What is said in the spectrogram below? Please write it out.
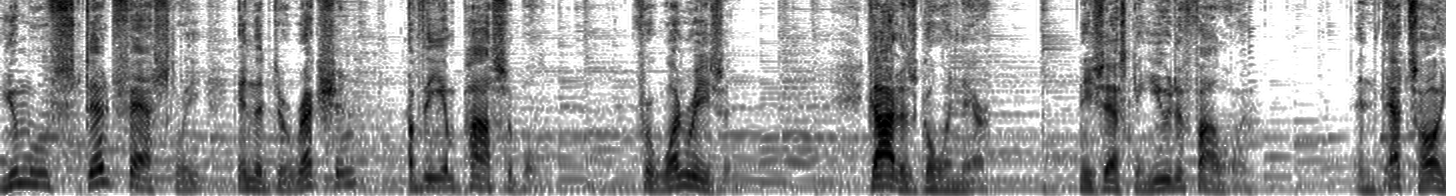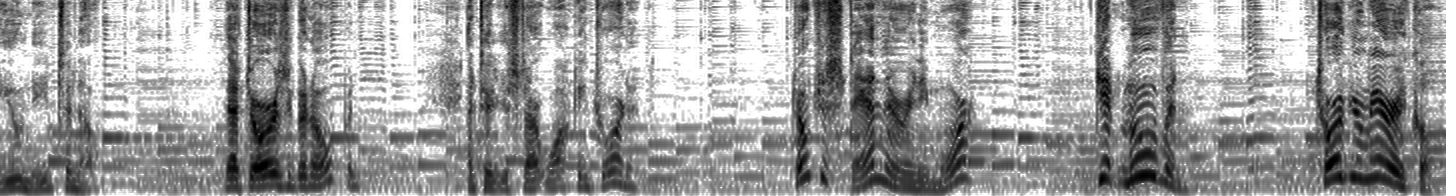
You move steadfastly in the direction of the impossible for one reason. God is going there, and he's asking you to follow him. And that's all you need to know. That door isn't going to open until you start walking toward it. Don't just stand there anymore. Get moving toward your miracle.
